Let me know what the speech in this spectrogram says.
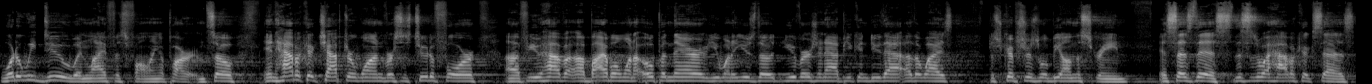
what do we do when life is falling apart. And so in Habakkuk chapter 1, verses 2 to 4, uh, if you have a Bible and want to open there, you want to use the YouVersion app, you can do that. Otherwise, the scriptures will be on the screen. It says this this is what Habakkuk says.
